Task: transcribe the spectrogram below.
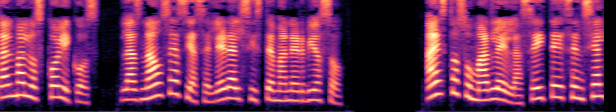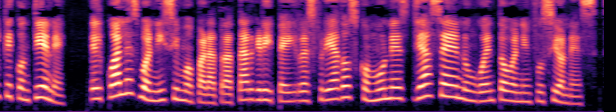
calma los cólicos, las náuseas y acelera el sistema nervioso. A esto sumarle el aceite esencial que contiene, el cual es buenísimo para tratar gripe y resfriados comunes ya sea en ungüento o en infusiones.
